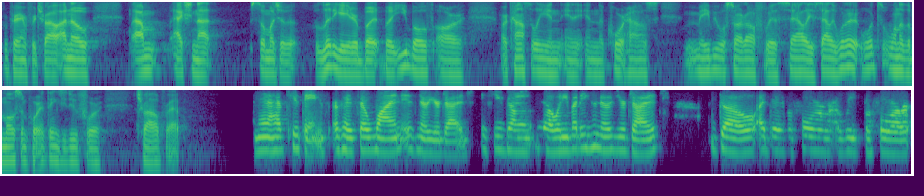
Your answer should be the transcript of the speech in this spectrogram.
preparing for trial? I know I'm actually not so much a litigator, but but you both are are constantly in, in, in the courthouse. Maybe we'll start off with Sally. Sally, what are, what's one of the most important things you do for trial prep? I mean, I have two things. Okay, so one is know your judge. If you don't know anybody who knows your judge, go a day before, a week before,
